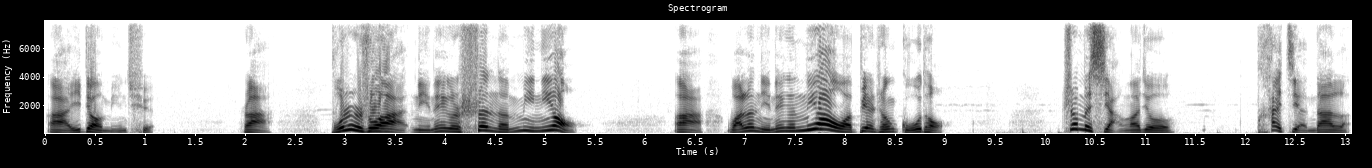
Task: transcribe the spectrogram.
啊，一定要明确，是吧？不是说啊，你那个肾呢泌尿，啊，完了你那个尿啊变成骨头，这么想啊就太简单了，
